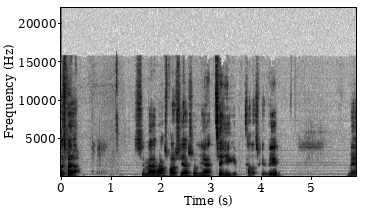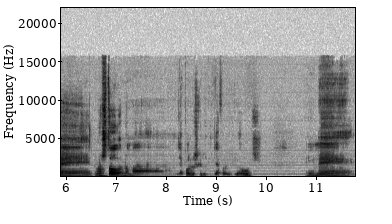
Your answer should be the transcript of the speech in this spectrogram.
Καλησπέρα. Σήμερα θα σας παρουσιάσω μια τσέχικη κατασκευή με γνωστό όνομα για πολλούς και διάφορους λόγους. Είναι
